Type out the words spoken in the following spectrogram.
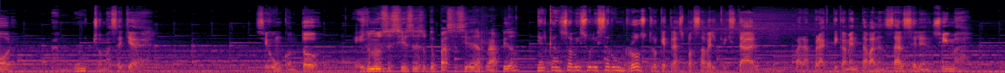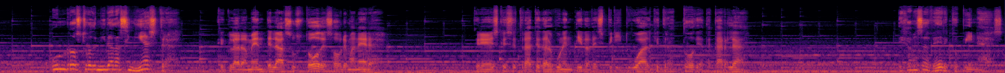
va mucho más allá. Según contó, yo no sé si es eso que pasa así de rápido. Y alcanzó a visualizar un rostro que traspasaba el cristal para prácticamente abalanzársele encima. Un rostro de mirada siniestra que claramente la asustó de sobremanera. ¿Crees que se trate de alguna entidad espiritual que trató de atacarla? Déjame saber qué opinas.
